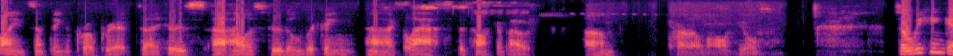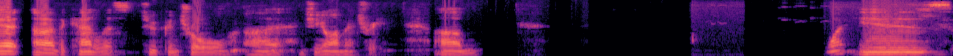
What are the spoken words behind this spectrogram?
find something appropriate. Uh, here's uh, Alice through the looking uh, glass to talk about um, chiral molecules. So we can get uh, the catalyst to control uh, geometry. Um, What is,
